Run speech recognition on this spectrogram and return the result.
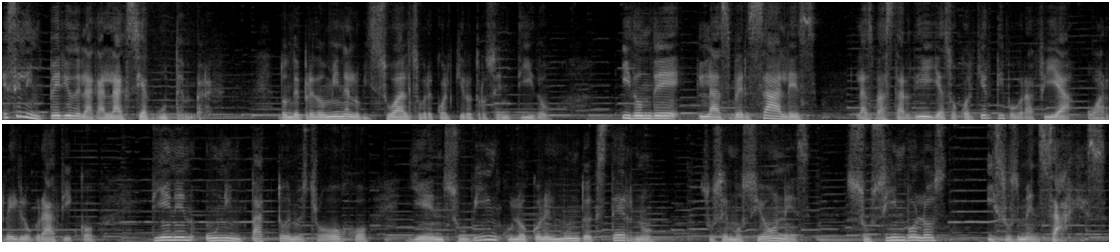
Es el imperio de la galaxia Gutenberg donde predomina lo visual sobre cualquier otro sentido, y donde las versales, las bastardillas o cualquier tipografía o arreglo gráfico tienen un impacto en nuestro ojo y en su vínculo con el mundo externo, sus emociones, sus símbolos y sus mensajes.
